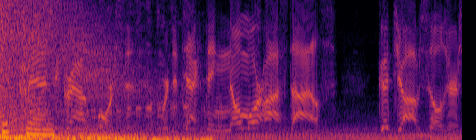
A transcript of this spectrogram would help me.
Destroyed. ground forces. We're detecting no more hostiles. Good job, soldiers.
